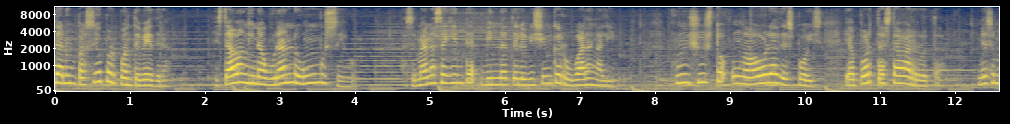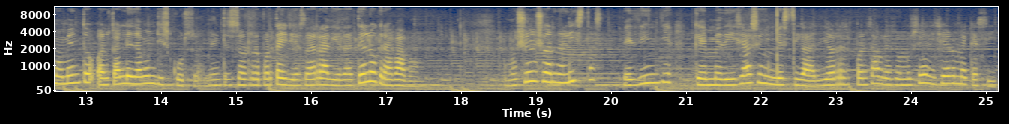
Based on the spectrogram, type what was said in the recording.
dar un paseo por Pontevedra. Estaban inaugurando un museo. A semana seguinte vin na televisión que roubaran ali. Fun xusto unha hora despois e a porta estaba rota. Nese momento o alcalde daba un discurso, mentre os reporteiros da radio e da telo gravaban. Como son xornalistas, pedinlle que me deixasen investigar e os responsables do museo dixeronme que sí.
